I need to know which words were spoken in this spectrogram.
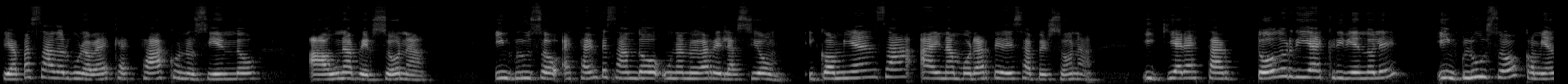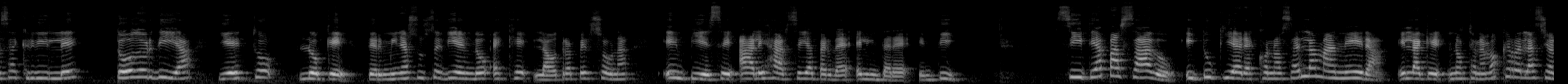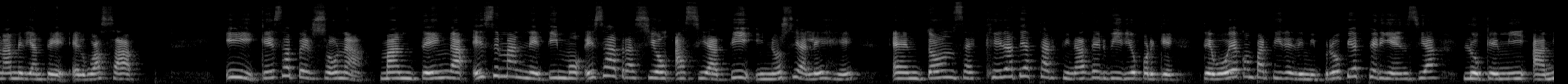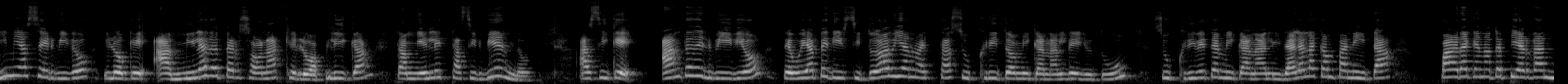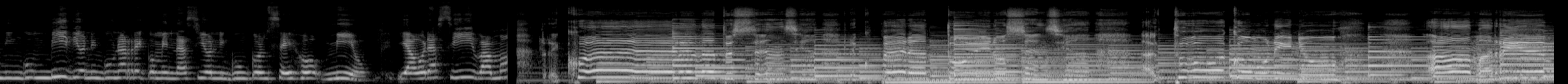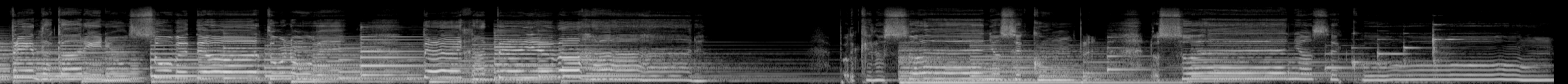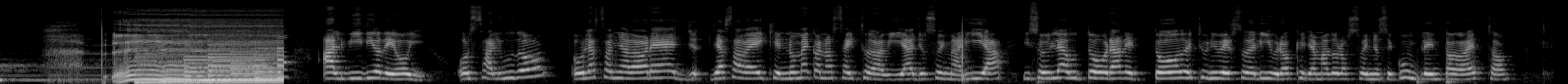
¿Te ha pasado alguna vez que estás conociendo a una persona, incluso estás empezando una nueva relación y comienzas a enamorarte de esa persona y quieres estar todo el día escribiéndole, incluso comienzas a escribirle todo el día y esto lo que termina sucediendo es que la otra persona empiece a alejarse y a perder el interés en ti. Si te ha pasado y tú quieres conocer la manera en la que nos tenemos que relacionar mediante el WhatsApp y que esa persona mantenga ese magnetismo, esa atracción hacia ti y no se aleje, entonces quédate hasta el final del vídeo porque te voy a compartir desde mi propia experiencia lo que a mí me ha servido y lo que a miles de personas que lo aplican también le está sirviendo. Así que antes del vídeo te voy a pedir si todavía no estás suscrito a mi canal de YouTube, suscríbete a mi canal y dale a la campanita para que no te pierdas ningún vídeo, ninguna recomendación, ningún consejo mío. Y ahora sí, vamos. Recuerda tu esencia, recupera tu inocencia, actúa como niño, ama, ríe, brinda cariño, porque los sueños se cumplen, los sueños se cumplen al vídeo de hoy. Os saludo. Hola soñadores, ya sabéis que no me conocéis todavía, yo soy María y soy la autora de todo este universo de libros que he llamado Los sueños se cumplen, todo esto.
